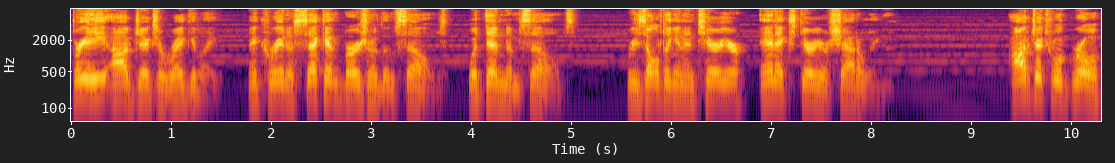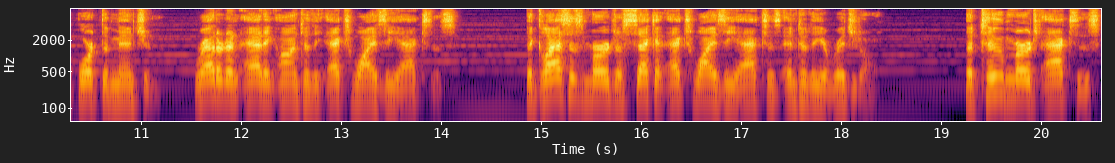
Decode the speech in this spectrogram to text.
3D objects regolate, and create a second version of themselves within themselves, resulting in interior and exterior shadowing. Objects will grow a fourth dimension, rather than adding onto the XYZ axis. The glasses merge a second XYZ axis into the original. The two merged axes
